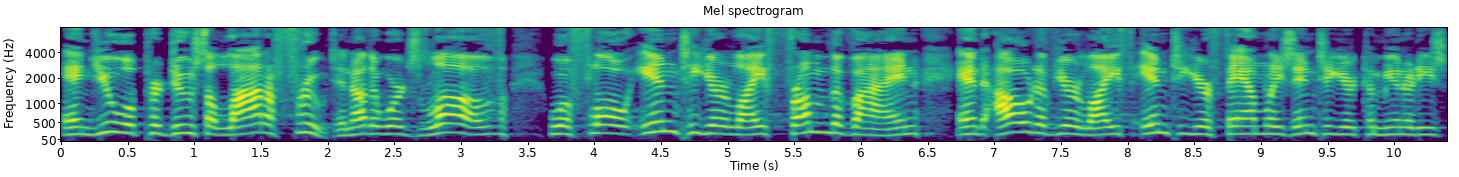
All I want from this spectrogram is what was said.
and you will produce a lot of fruit. In other words, love will flow into your life from the vine and out of your life into your families, into your communities,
